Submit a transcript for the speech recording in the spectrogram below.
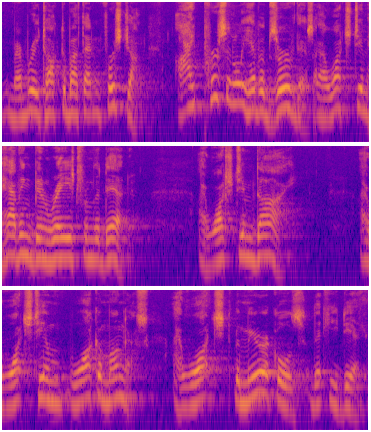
Remember, he talked about that in 1 John. I personally have observed this. I watched him having been raised from the dead. I watched him die. I watched him walk among us. I watched the miracles that he did.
